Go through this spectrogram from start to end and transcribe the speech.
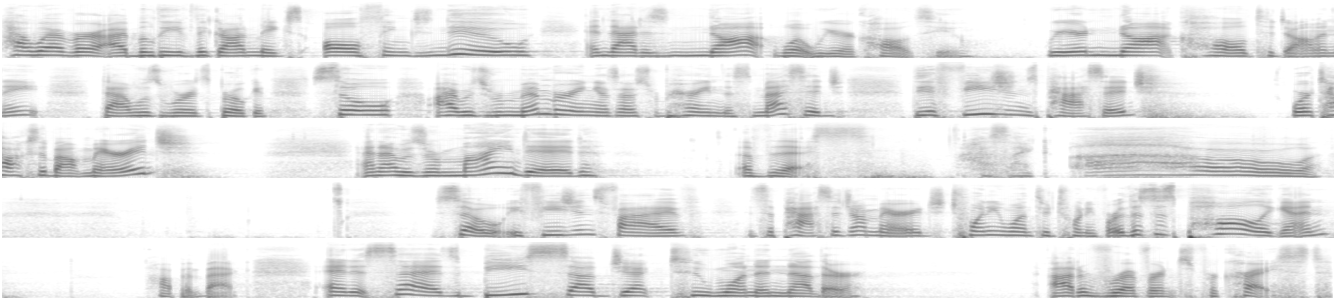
However, I believe that God makes all things new, and that is not what we are called to. We are not called to dominate. That was where it's broken. So I was remembering as I was preparing this message the Ephesians passage where it talks about marriage, and I was reminded of this. I was like, oh. So, Ephesians 5, it's a passage on marriage, 21 through 24. This is Paul again, hopping back. And it says, Be subject to one another out of reverence for Christ.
